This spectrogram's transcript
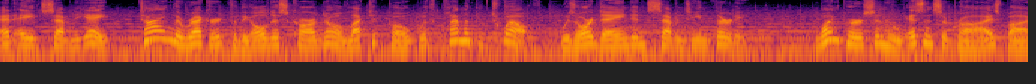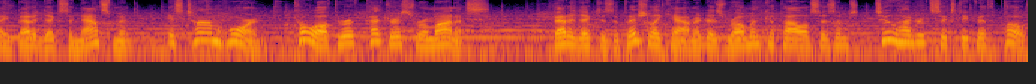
at age 78, tying the record for the oldest cardinal elected pope with Clement XII, who was ordained in 1730. One person who isn't surprised by Benedict's announcement is Tom Horn, co author of Petrus Romanus. Benedict is officially counted as Roman Catholicism's 265th pope.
